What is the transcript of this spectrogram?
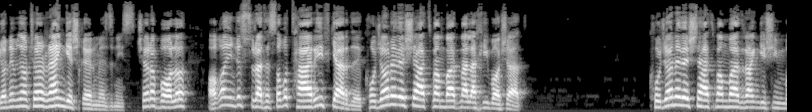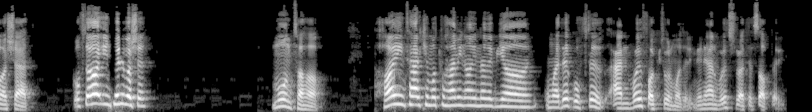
یا نمی‌دونم چرا رنگش قرمز نیست. چرا بالا آقا اینجا صورت حساب تعریف کرده. کجا نوشته حتما باید ملخی باشد؟ کجا نوشته حتما باید رنگش این باشد؟ گفته آقا اینطوری باشه. منتها پایین تر که ما تو همین آین نامه بیایم اومده گفته انواع فاکتور ما داریم یعنی انواع صورت حساب داریم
